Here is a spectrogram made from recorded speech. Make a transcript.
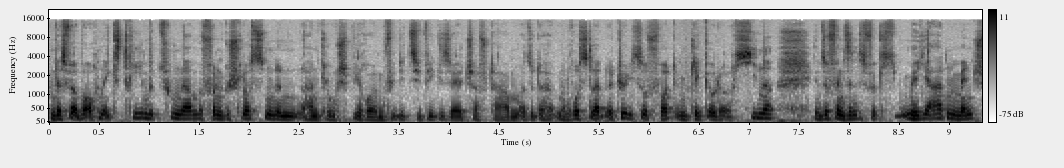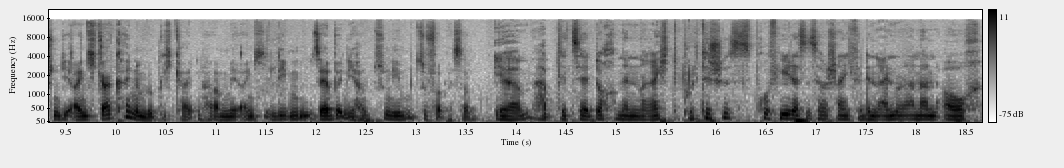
und dass wir aber auch eine extreme Zunahme von geschlossenen Handlungsspielräumen für die Zivilgesellschaft haben. Also da hat man Russland natürlich sofort im Blick oder auch China. Insofern sind es wirklich Milliarden Menschen, die eigentlich gar keine Möglichkeiten haben, mehr eigentlich ihr Leben selber in die Hand zu nehmen und zu verbessern. Ihr habt jetzt ja doch ein recht politisches Profil. Das ist ja wahrscheinlich für den einen oder anderen auch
